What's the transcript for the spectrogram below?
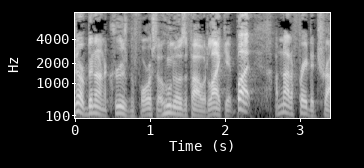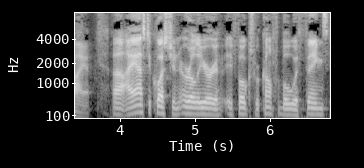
never been on a cruise before, so who knows if I would like it, but I'm not afraid to try it. Uh, I asked a question earlier if, if, folks were comfortable with things,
